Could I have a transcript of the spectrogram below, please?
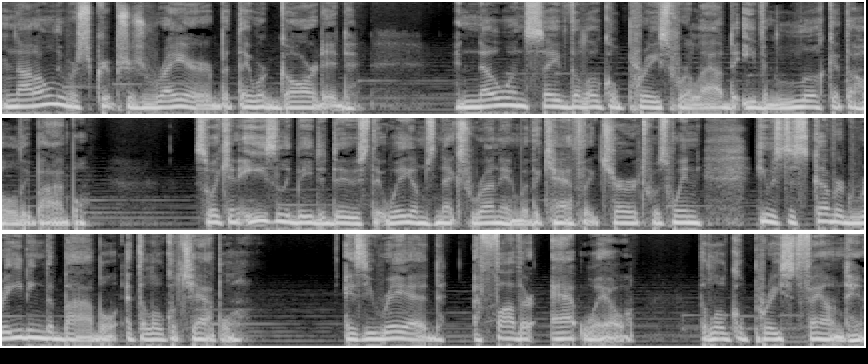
Not only were scriptures rare, but they were guarded, and no one save the local priests were allowed to even look at the Holy Bible. So it can easily be deduced that William's next run in with the Catholic Church was when he was discovered reading the Bible at the local chapel. As he read, a Father Atwell, the local priest, found him.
